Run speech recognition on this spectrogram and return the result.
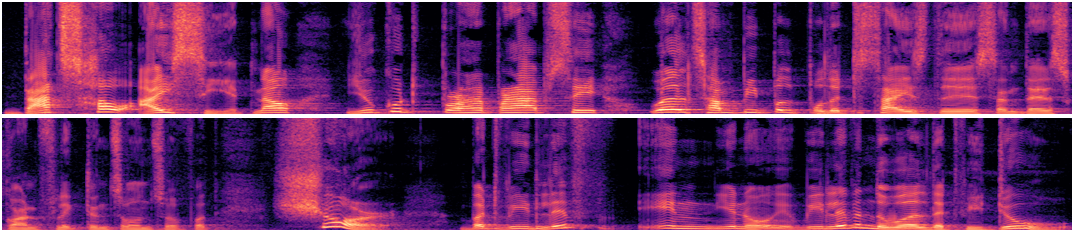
That's how I see it. Now, you could per- perhaps say, well, some people politicize this and there's conflict and so on and so forth. Sure. But we live in, you know, we live in the world that we do.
